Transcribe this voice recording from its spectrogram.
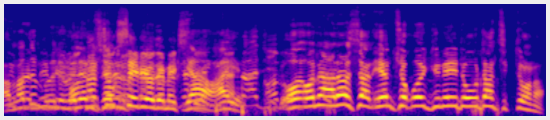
Anladın mı? Öyle, Onlar şey çok yok. seviyor demek istiyor. Ya hayır. O, onu ararsan en çok o Güneydoğu'dan çıktı ona.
